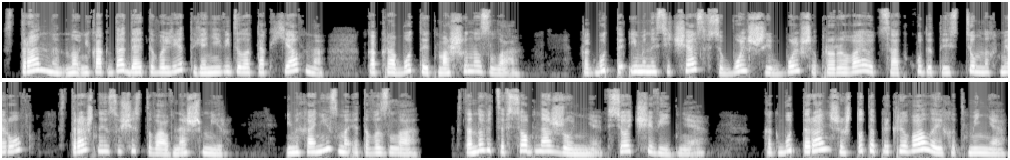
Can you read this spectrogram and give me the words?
Странно, но никогда до этого лета я не видела так явно, как работает машина зла. Как будто именно сейчас все больше и больше прорываются откуда-то из темных миров страшные существа в наш мир. И механизмы этого зла становятся все обнаженнее, все очевиднее. Как будто раньше что-то прикрывало их от меня,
